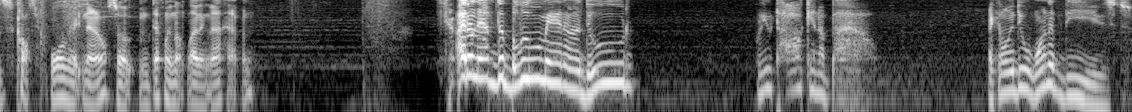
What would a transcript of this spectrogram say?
This costs four right now, so I'm definitely not letting that happen. I don't have the blue mana, dude. What are you talking about? I can only do one of these.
